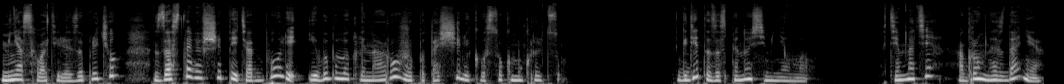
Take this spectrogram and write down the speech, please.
меня схватили за плечо, заставив шипеть от боли, и выболокли наружу, потащили к высокому крыльцу. Где-то за спиной семенил мыл. В темноте огромное здание,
